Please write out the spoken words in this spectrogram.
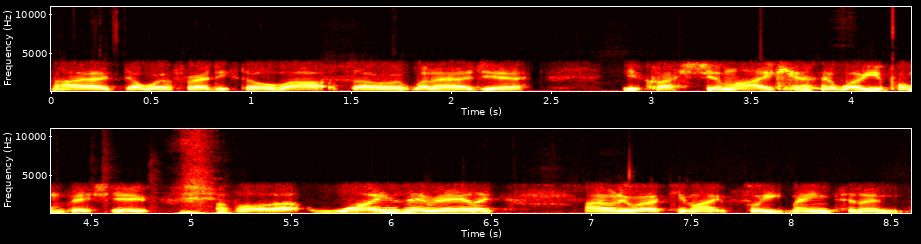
I, I work for Eddie Stobart, so when I heard your your question, like, well, your pump issue, I thought, uh, what is it really? I only work in like fleet maintenance,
